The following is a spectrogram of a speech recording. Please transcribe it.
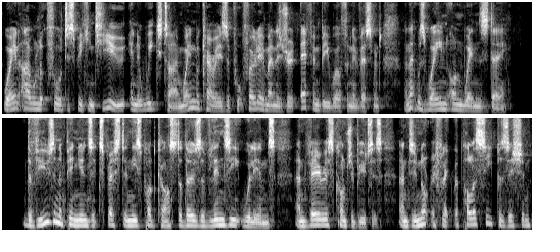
Wayne, I will look forward to speaking to you in a week's time. Wayne McCurrie is a portfolio manager at FNB Wealth and Investment, and that was Wayne on Wednesday. The views and opinions expressed in these podcasts are those of Lindsay Williams and various contributors and do not reflect the policy, position,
